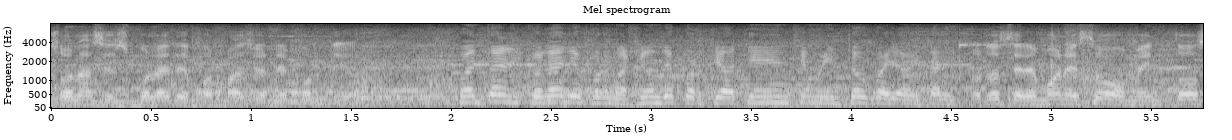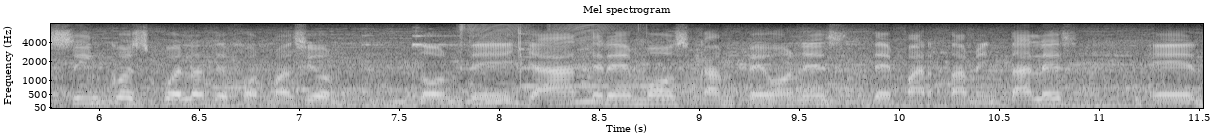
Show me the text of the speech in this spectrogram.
son las escuelas de formación deportiva. ¿Cuántas escuelas de formación deportiva tienen en este momento Guayabital? Nosotros tenemos en este momento cinco escuelas de formación, donde ya tenemos campeones departamentales en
